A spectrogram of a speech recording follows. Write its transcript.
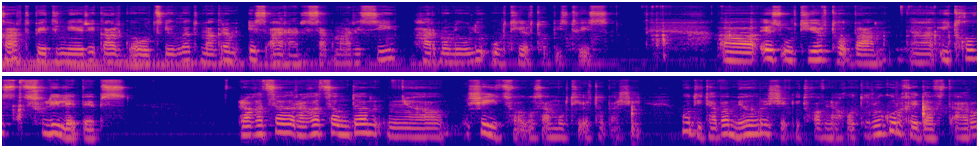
ხართ ბედნიერი გარკვეულწილად, მაგრამ ეს არ არის საკმარისი ჰარმონიული ურთიერთობისთვის. ეს ურთიერთობა ითხოვს ცვლილებებს. რაღაცა რაღაცა უნდა შეიცვალოს ამ ურთიერთობაში. მოდით აბა მეორე შეკითხვა ვნახოთ. როგორ ხედავს ტარო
